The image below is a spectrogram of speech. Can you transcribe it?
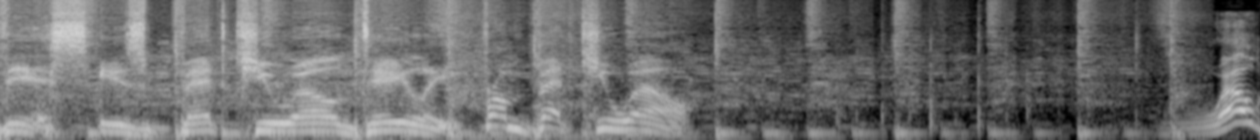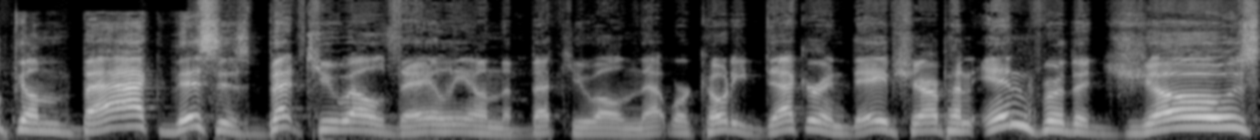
This is BetQL Daily from BetQL. Welcome back. This is BetQL Daily on the BetQL Network. Cody Decker and Dave Sharapan in for the Joes.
